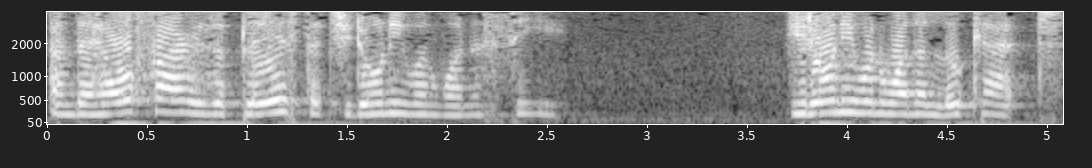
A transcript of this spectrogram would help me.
And the hellfire is a place that you don't even want to see. You don't even want to look at.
